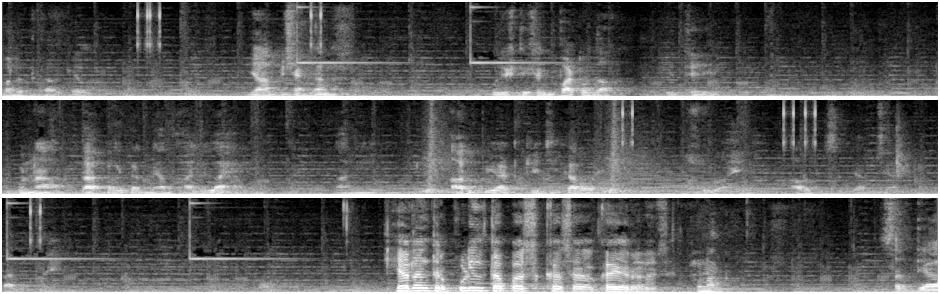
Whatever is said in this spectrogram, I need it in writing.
बलात्कार केला. या अनुषंगानं पोलीस स्टेशन पाटोदा इथे गुन्हा दाखल करण्यात आलेला आहे आणि आरोपी अटकेची कारवाई सुरू आहे. आरोपी सध्या आमच्या ताब्यात आहे. यानंतर पुढील तपास कसा काय राहणार? पुन्हा सध्या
